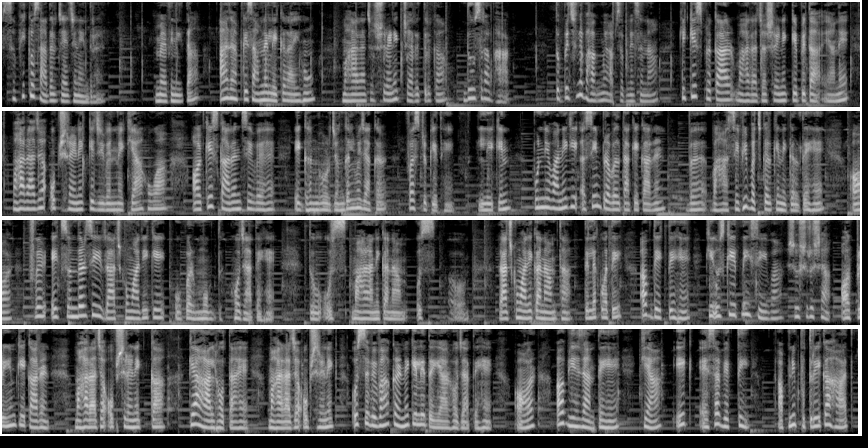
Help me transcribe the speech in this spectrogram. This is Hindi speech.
सभी को सादर जय जिनेन्द्र। मैं विनीता, आज आपके सामने लेकर आई हूँ महाराजा श्रेणिक चरित्र का दूसरा भाग। तो पिछले भाग में आप सबने सुना कि किस प्रकार महाराजा श्रेणिक के पिता, यानी महाराजा उप श्रेणिक के जीवन में क्या हुआ और किस कारण से वह एक घनघोर जंगल में जाकर फंस चुके थे। लेकिन पुण्यवानी की असीम प्रबलता के कारण वह वहाँ से भी बच करके निकलते हैं और फिर एक सुंदर सी राजकुमारी के ऊपर मुग्ध हो जाते हैं। तो उस महारानी का नाम, उस राजकुमारी का नाम था तिलकवती। अब देखते हैं कि उसकी इतनी सेवा, शुश्रूषा और प्रेम के कारण महाराजा उपश्रेणिक का क्या हाल होता है। महाराजा उपश्रेणिक उससे विवाह करने के लिए तैयार हो जाते हैं और अब यह जानते हैं, क्या एक ऐसा व्यक्ति अपनी पुत्री का हाथ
